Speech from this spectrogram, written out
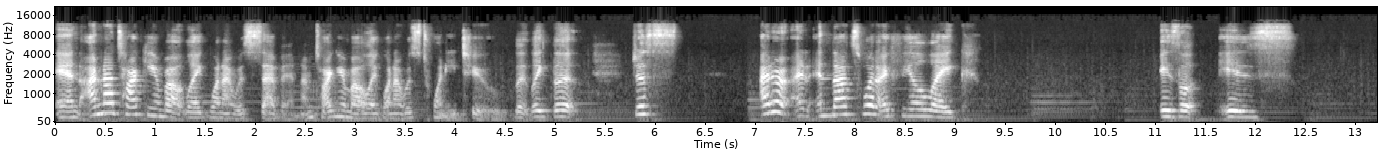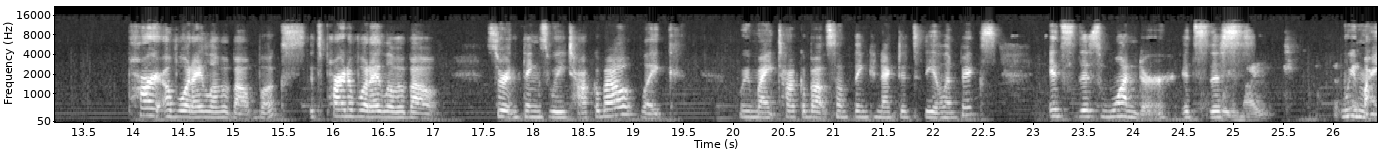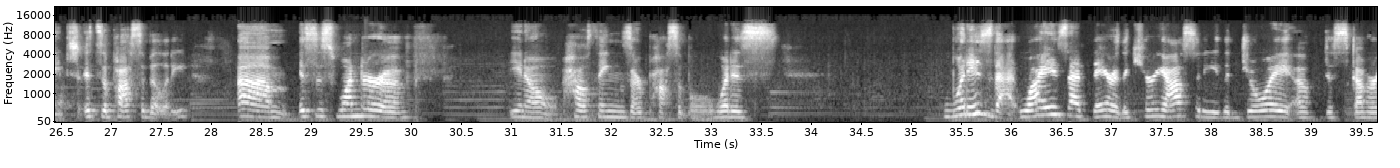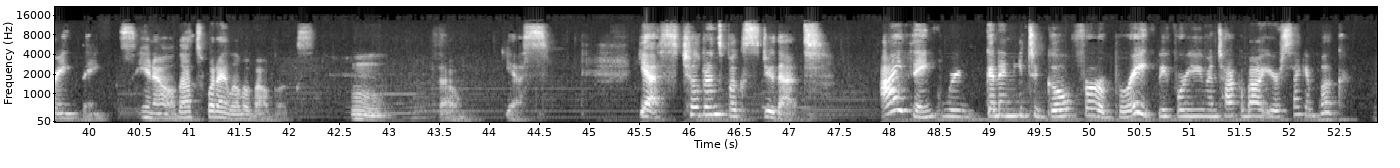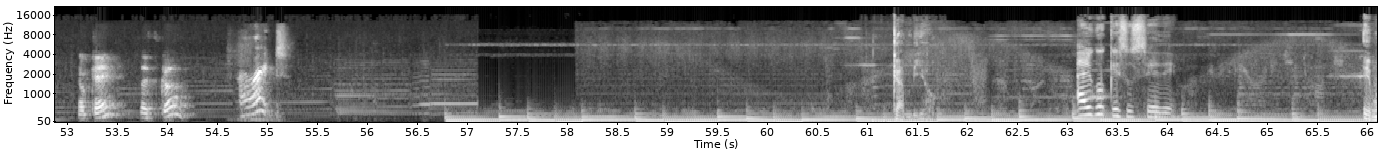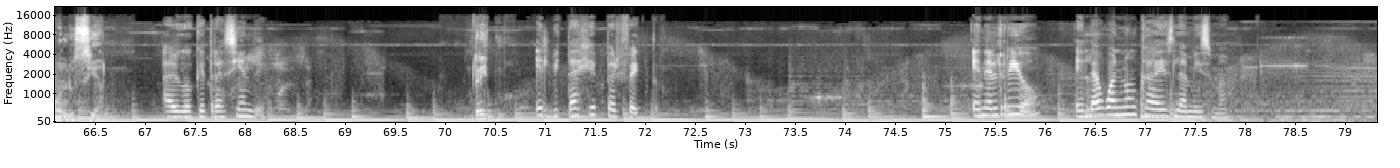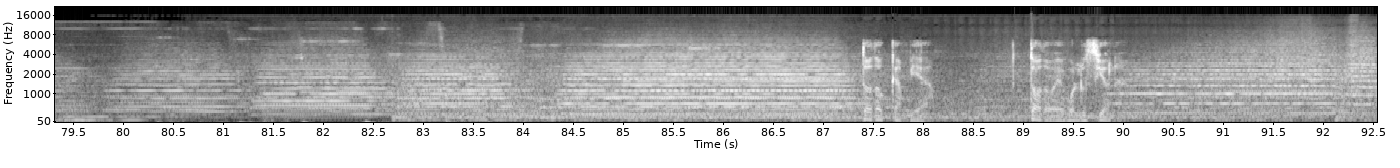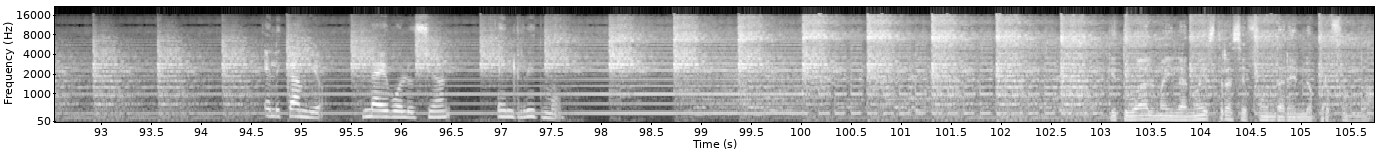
And I'm not talking about like when I was seven. I'm talking about like when I was 22. Like the, just, I don't, and that's what I feel like is is part of what I love about books. It's part of what I love about certain things we talk about. Like we might talk about something connected to the Olympics, it's this wonder. It's this. We might. we might. It's a possibility. Um, it's this wonder of, you know, how things are possible. What is. What is that? Why is that there? The curiosity, the joy of discovering things. You know, that's what I love about books. Mm. So, yes. Yes, children's books do that. I think we're going to need to go for a break before you even talk about your second book. Okay, let's go. All right. Cambio. Algo que sucede. Evolución. Algo que trasciende. Ritmo. El vitaje perfecto. En el río, el agua nunca es la misma. Evoluciona. El cambio, la evolución, el ritmo. Que tu alma y la nuestra se fundan en lo profundo.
